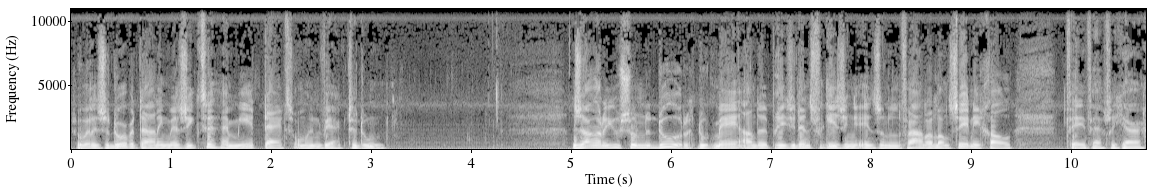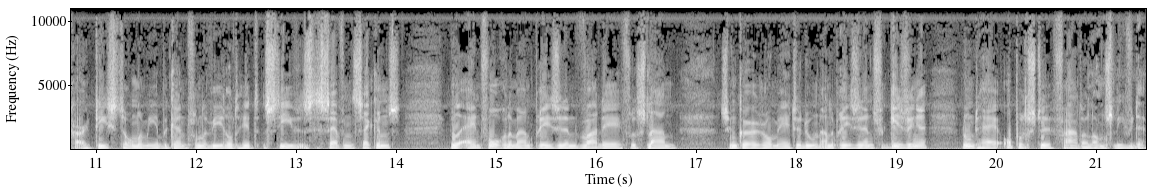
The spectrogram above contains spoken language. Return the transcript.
Zo willen ze doorbetaling bij ziekte en meer tijd om hun werk te doen. Zanger Youssou N'Dour doet mee aan de presidentsverkiezingen in zijn vaderland Senegal. 52-jarige artiest, onder meer bekend van de wereldhit Steve Seven Seconds, wil eind volgende maand president Wade verslaan. Zijn keuze om mee te doen aan de presidentsverkiezingen noemt hij opperste vaderlandsliefde.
